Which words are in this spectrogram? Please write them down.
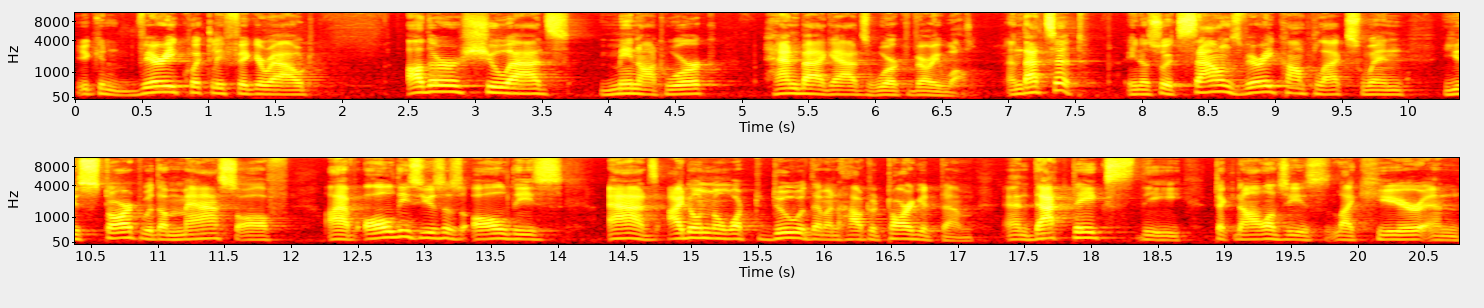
You can very quickly figure out other shoe ads may not work, handbag ads work very well. And that's it. You know, so it sounds very complex when you start with a mass of I have all these users, all these ads. I don't know what to do with them and how to target them. And that takes the technologies like here and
